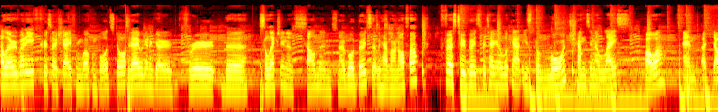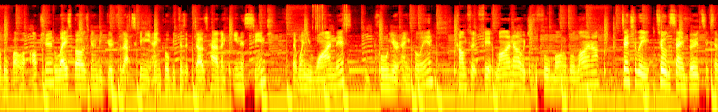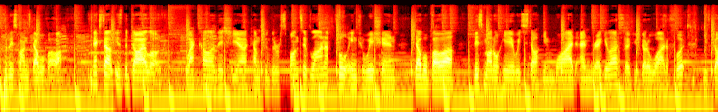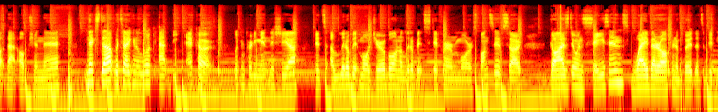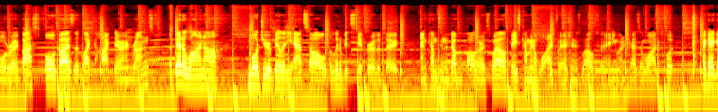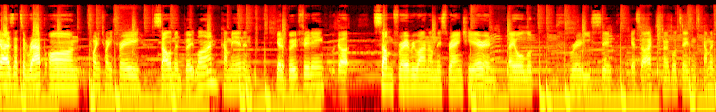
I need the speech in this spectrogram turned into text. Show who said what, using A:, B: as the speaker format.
A: Hello everybody, Chris O'Shea from Welcome Board Store. Today we're going to go through the selection of Salomon snowboard boots that we have on offer. First two boots we're taking a look at is the Launch. Comes in a lace boa and a double boa option. The lace boa is going to be good for that skinny ankle because it does have an inner cinch that when you wind this, and pull your ankle in. Comfort Fit liner, which is a full moldable liner. Essentially two of the same boots except for this one's double boa. Next up is the Dialogue. Black color this year, comes with the responsive liner, full intuition, double boa. This model here we stock in wide and regular, so if you've got a wider foot, you've got that option there. Next up, we're taking a look at the Echo. Looking pretty mint this year. It's a little bit more durable and a little bit stiffer and more responsive, so guys doing seasons way better off in a boot that's a bit more robust or guys that like to hike their own runs. A better liner more durability outsole a little bit stiffer of a boot and comes in the double boa as well. These come in a wide version as well for anyone who has a wider foot. Okay guys that's a wrap on 2023 Salomon boot line. Come in and get a boot fitting. We've got something for everyone on this range here and they all look pretty sick. Get psyched, snowboard season's coming.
